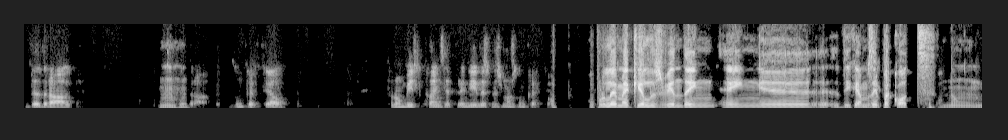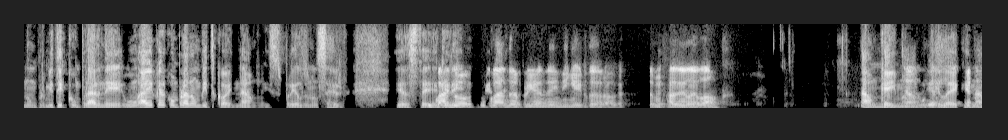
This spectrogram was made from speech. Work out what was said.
da droga, da Uhum. droga, de um cartel. Foram bitcoins apreendidas nas mãos de um cartel. O problema é que eles vendem em, eh, digamos, em pacote. Não, não permitem comprar nem. Um, ah, eu quero comprar um Bitcoin. Não, isso para eles não serve. Eles têm, E quando, querem- quando apreendem dinheiro da droga? Também fazem leilão? Não, queimam. Não, Aquilo é não,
